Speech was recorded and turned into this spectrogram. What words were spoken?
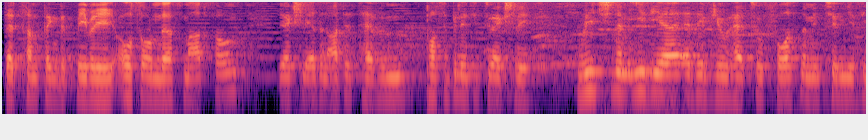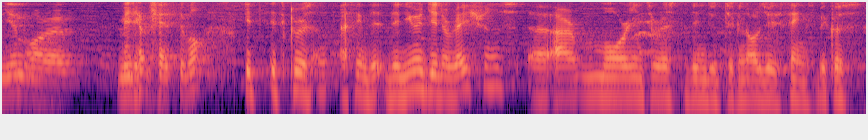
that's something that maybe also on their smartphones you actually as an artist have a possibility to actually reach them easier as if you had to force them into a museum or a media festival it's, it's curious. I think the, the newer generations uh, are more interested in the technology things because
